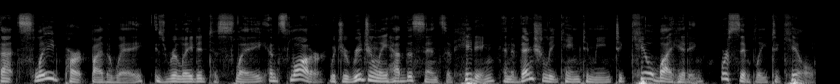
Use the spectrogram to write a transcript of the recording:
That slade part, by the way, is related to slay and slaughter, which originally had the sense of hitting and eventually came to mean to kill by hitting, or simply to kill.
